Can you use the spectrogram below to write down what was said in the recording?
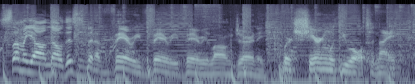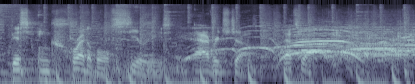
Some of y'all know this has been a very, very, very long journey. We're sharing with you all tonight this incredible series, Average Joe. That's right.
